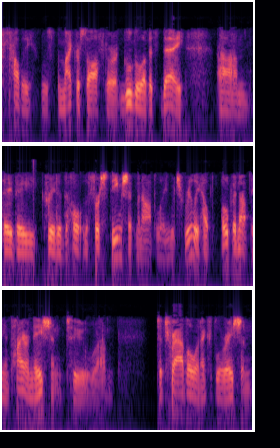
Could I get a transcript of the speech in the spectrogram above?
probably was the Microsoft or Google of its day. Um, they they created the whole the first steamship monopoly, which really helped open up the entire nation to um, to travel and exploration.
